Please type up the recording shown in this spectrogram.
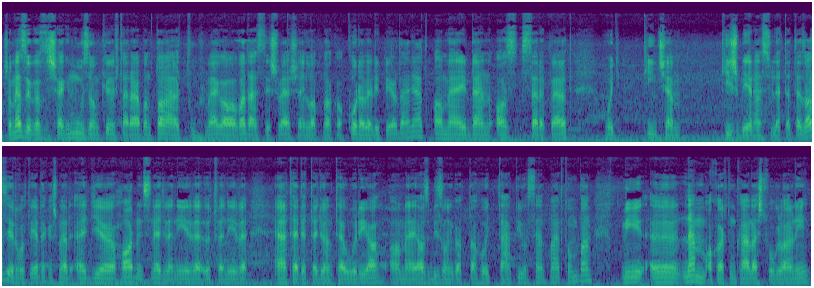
és a mezőgazdasági múzeum könyvtárában találtuk meg a vadász és versenylapnak a korabeli példányát, amelyben az szerepelt, hogy kincsem kisbéren született. Ez azért volt érdekes, mert egy 30-40 éve, 50 éve elterjedt egy olyan teória, amely azt bizonygatta, hogy Tápió Szentmártonban. Mi nem akartunk állást foglalni,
